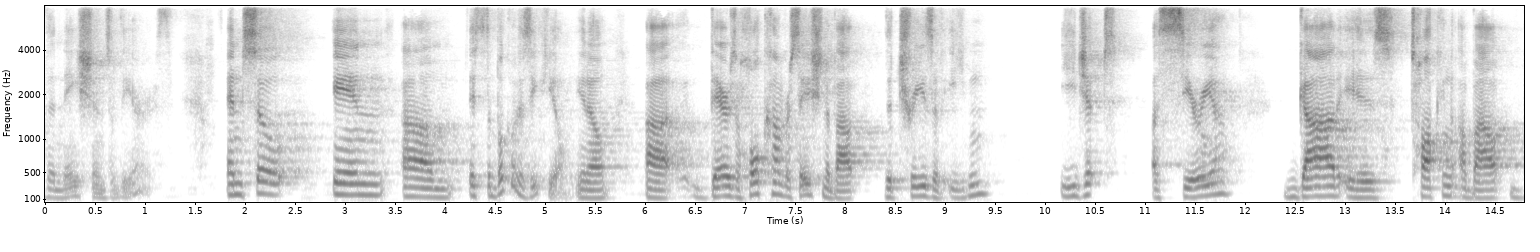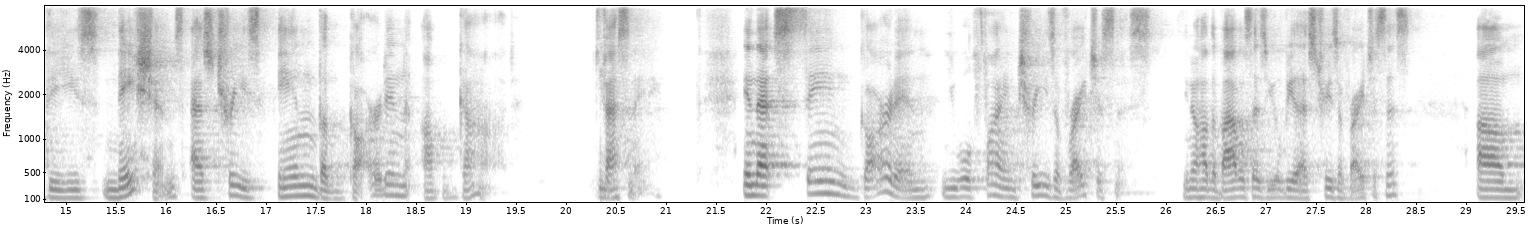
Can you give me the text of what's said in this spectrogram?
the nations of the earth. And so in um, it's the book of Ezekiel, you know, uh, there's a whole conversation about the trees of Eden, Egypt, Assyria. God is talking about these nations as trees in the garden of God. Fascinating. In that same garden, you will find trees of righteousness. You know how the Bible says you'll be as trees of righteousness? Um,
